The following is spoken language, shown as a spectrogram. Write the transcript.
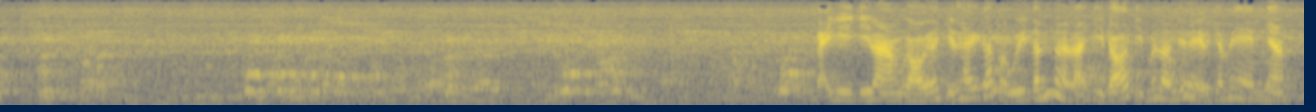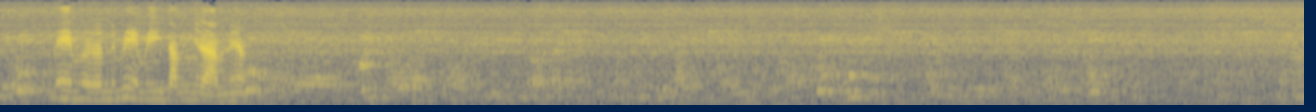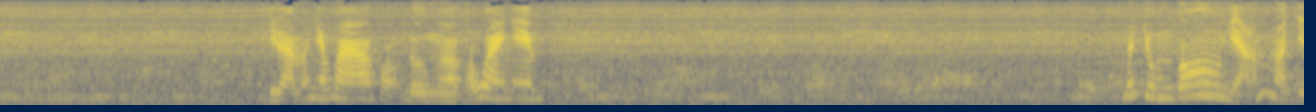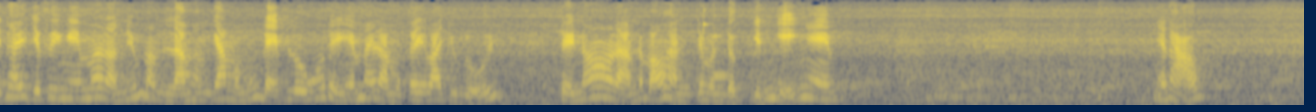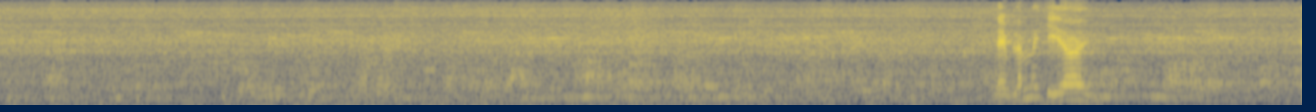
Tại vì chị làm rồi á, chị thấy rất là uy tín hay là gì đó chị mới lên giới thiệu cho mấy em nha. Mấy em mấy em yên tâm như làm nha chị làm ở nha khoa đường ờ, khổ quan nha em. Nói chung có giảm mà chị thấy chị phiên em á là nếu mà làm hầm răng mà muốn đẹp luôn á thì em hãy làm một cây ba triệu rưỡi. Thì nó làm, nó bảo hành cho mình được chỉnh diễn nha em. Nha thảo. Đẹp lắm mấy chị ơi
